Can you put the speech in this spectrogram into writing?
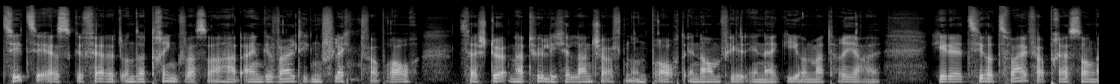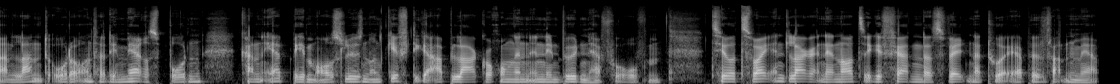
CCS gefährdet unser Trinkwasser, hat einen gewaltigen Flächenverbrauch, zerstört natürliche Landschaften und braucht enorm viel Energie und Material. Jede CO2-Verpressung an Land oder unter dem Meeresboden kann Erdbeben auslösen und giftige Ablagerungen in den Böden hervorrufen. CO2-Endlager in der Nordsee gefährden das Weltnaturerbe Wattenmeer.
